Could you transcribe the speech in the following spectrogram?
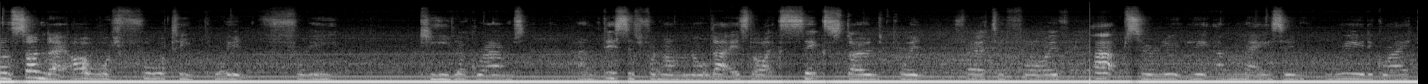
on Sunday I was 40.3 kilograms and this is phenomenal. That is like six stones point thirty-five. Absolutely amazing. Really great.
